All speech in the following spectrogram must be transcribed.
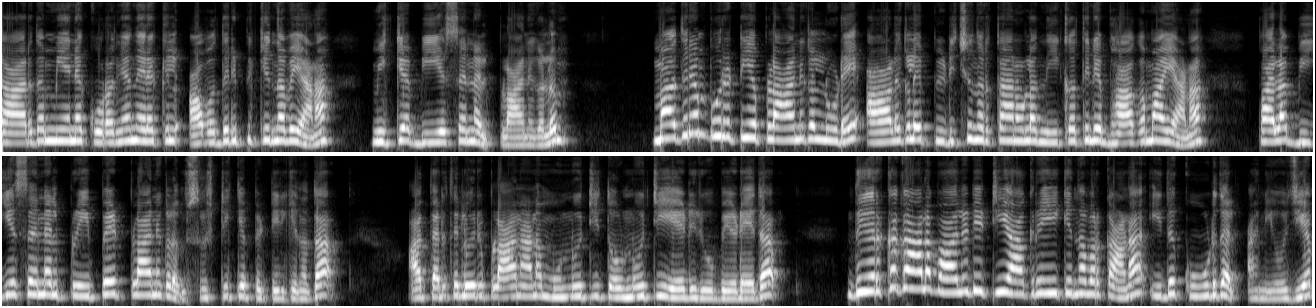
താരതമ്യേന കുറഞ്ഞ നിരക്കിൽ അവതരിപ്പിക്കുന്നവയാണ് മിക്ക ബി എസ് എൻ എൽ പ്ലാനുകളും. മധുരം പുരട്ടിയ പ്ലാനുകളിലൂടെ ആളുകളെ പിടിച്ചു നിർത്താനുള്ള നീക്കത്തിന്റെ ഭാഗമായാണ് പല B S N L prepaid പ്ലാനുകളും സൃഷ്ടിക്കപ്പെട്ടിരിക്കുന്നത്. അത്തരത്തിലൊരു പ്ലാനാണ് മുന്നൂറ്റി തൊണ്ണൂറ്റിയേഴ് രൂപയുടേത്. ദീർഘകാല വാലിഡിറ്റി ആഗ്രഹിക്കുന്നവർക്കാണ് ഇത് കൂടുതൽ അനുയോജ്യം.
